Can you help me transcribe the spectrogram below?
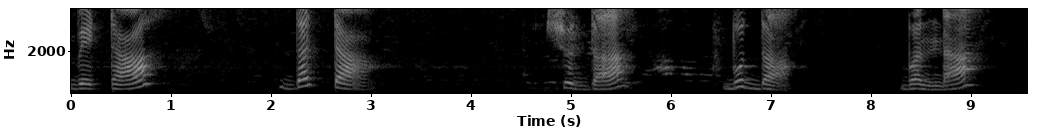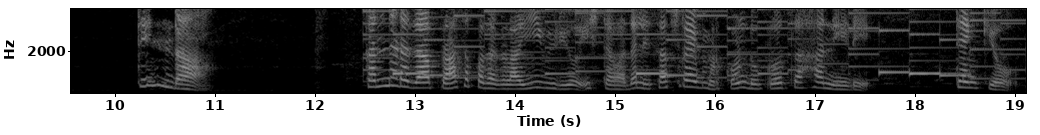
ಬೆಟ್ಟ ದಟ್ಟ. ಶುದ್ಧ, ಬುದ್ಧ, ಬಂದ, ತಿಂದ. ಕನ್ನಡದ ಪ್ರಾಸಪದಗಳ ಈ ವಿಡಿಯೋ ಇಷ್ಟವಾದಲ್ಲಿ ಸಬ್ಸ್ಕ್ರೈಬ್ ಮಾಡಿಕೊಂಡು ಪ್ರೋತ್ಸಾಹ ನೀಡಿ. Thank you.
